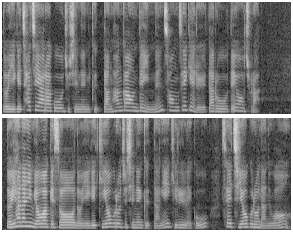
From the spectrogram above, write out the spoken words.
너희에게 차지하라고 주시는 그 땅 한가운데 있는 성 세 개를 따로 떼어 주라. 너희 하나님 여호와께서 너희에게 기업으로 주시는 그 땅에 길을 내고 새 지역으로 나누어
